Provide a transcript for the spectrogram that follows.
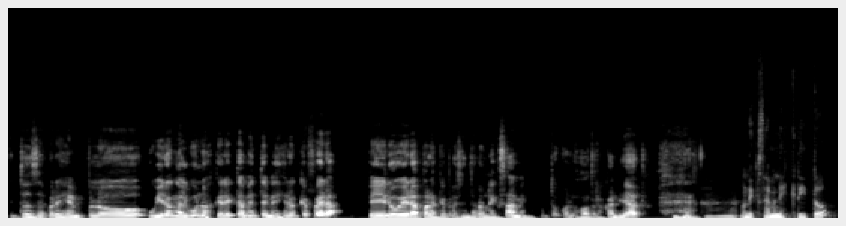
Entonces, por ejemplo, hubieron algunos que directamente me dijeron que fuera, pero era para que presentara un examen junto con los otros candidatos. Ah, ¿Un examen escrito?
